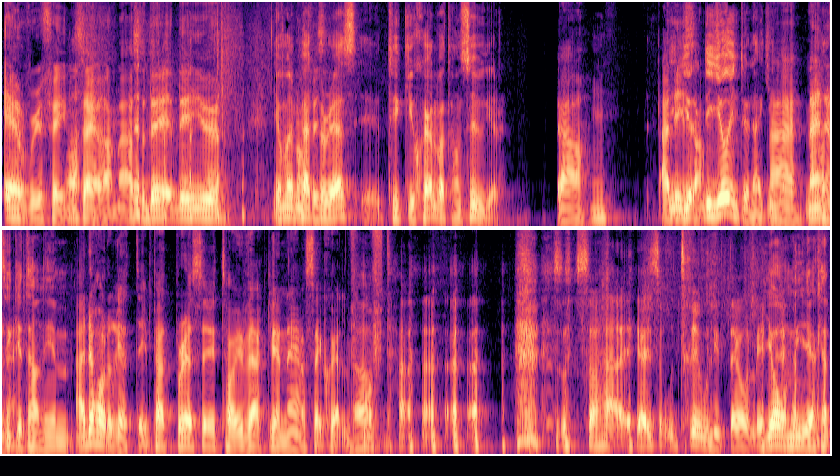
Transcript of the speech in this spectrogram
Everything, säger han. Alltså det, det är ju... Ja, men Pat Perez tycker ju själv att han suger. Ja. Mm. Ja, det, det, det, gör ju inte den här killen. Nej, nej, han nej, tycker nej. att han är... Ja, det har du rätt i. Pat Perez tar ju verkligen ner sig själv ja. ofta. så, här, jag är så otroligt dålig. Ja, men jag kan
